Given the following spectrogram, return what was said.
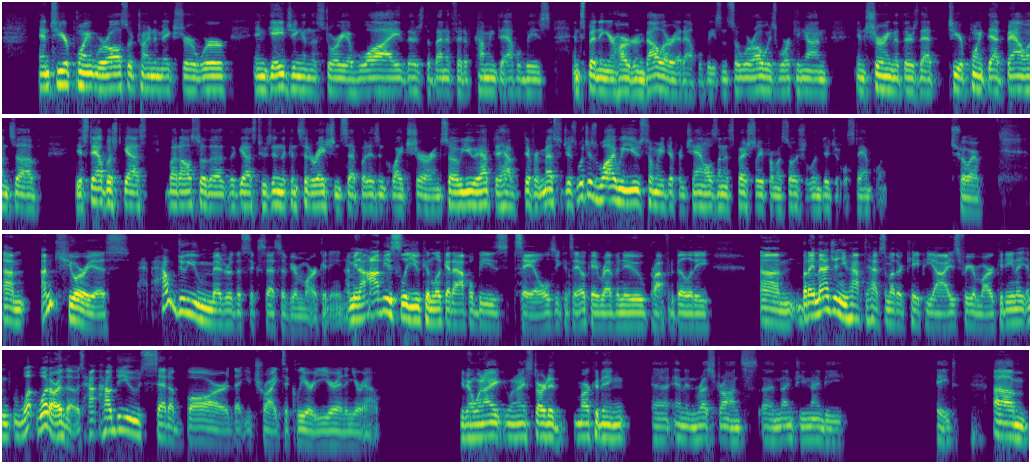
and to your point, we're also trying to make sure we're engaging in the story of why there's the benefit of coming to Applebee's and spending your hard earned dollar at Applebee's. And so we're always working on ensuring that there's that, to your point, that balance of the established guest, but also the, the guest who's in the consideration set but isn't quite sure. And so you have to have different messages, which is why we use so many different channels and especially from a social and digital standpoint. Sure. Um, I'm curious, how do you measure the success of your marketing? I mean, obviously, you can look at Applebee's sales. You can say, okay, revenue, profitability. Um, but I imagine you have to have some other KPIs for your marketing. Mean, what what are those? How how do you set a bar that you try to clear year in and year out? You know, when I when I started marketing uh, and in restaurants uh, 1998, um,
